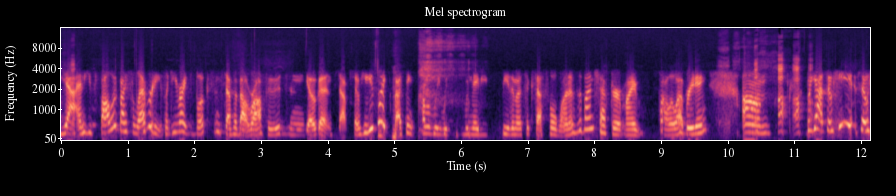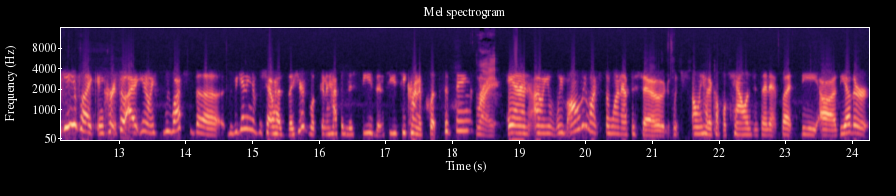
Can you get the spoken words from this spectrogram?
yeah, and he's followed by celebrities. Like he writes books and stuff about raw foods and yoga and stuff. So he's like, I think probably would would maybe be the most successful one of the bunch after my follow up reading. Um, but yeah, so he so he's like encouraged. So I, you know, I, we watched the the beginning of the show has the here's what's going to happen this season. So you see kind of clips of things. Right. And I mean, we've only watched the one episode, which only had a couple challenges in it. But the uh, the other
